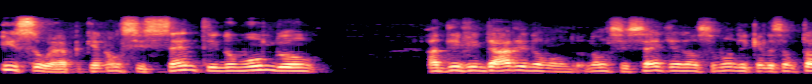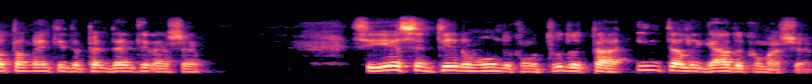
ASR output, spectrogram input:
Isso é porque não se sente no mundo a divindade no mundo, não se sente no nosso mundo que eles são totalmente independentes de Hashem. Se ia sentir no mundo como tudo está interligado com Hashem,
